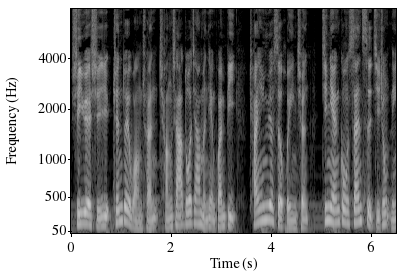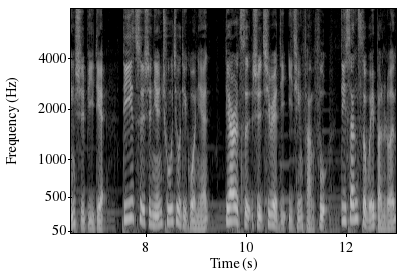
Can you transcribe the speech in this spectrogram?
十一月十日，针对网传长沙多家门店关闭。茶颜悦色回应称，今年共三次集中临时闭店，第一次是年初就地过年，第二次是七月底疫情反复，第三次为本轮。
